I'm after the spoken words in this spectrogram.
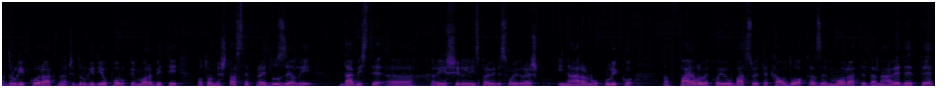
A drugi korak, znači drugi dio poruke mora biti o tome šta ste preduzeli da biste riješili ili ispravili svoju grešku. I naravno, ukoliko fajlove koje ubacujete kao dokaze morate da navedete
